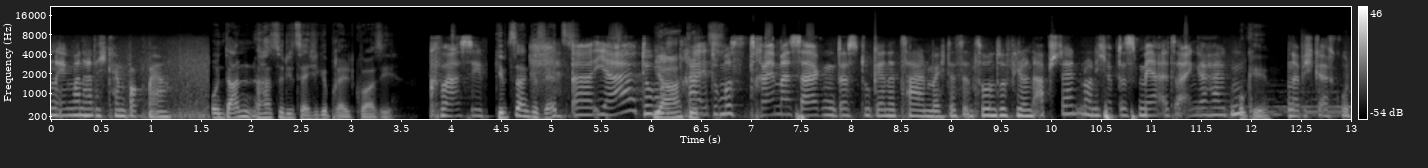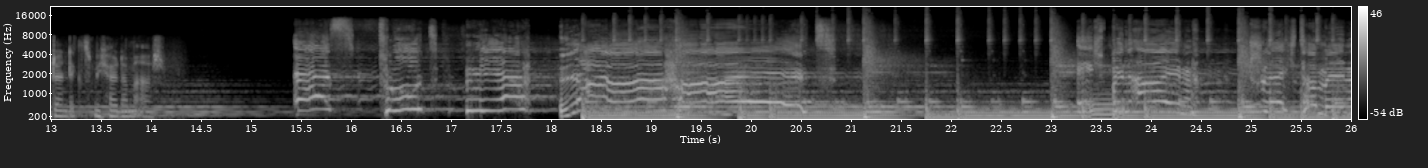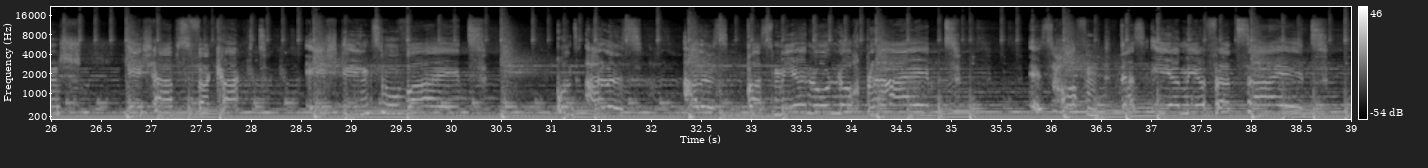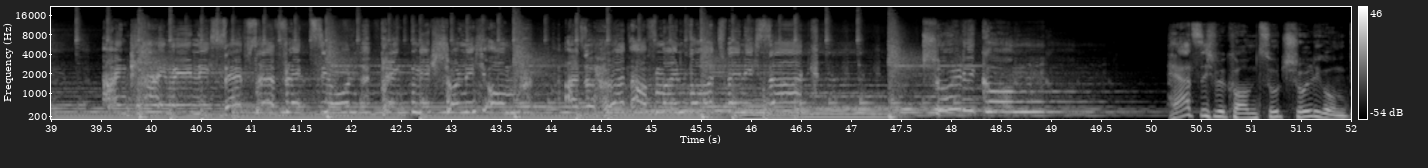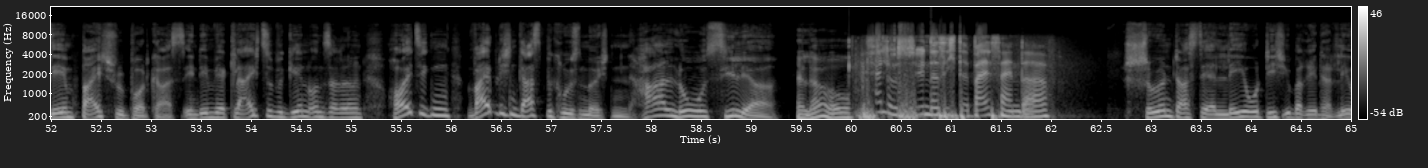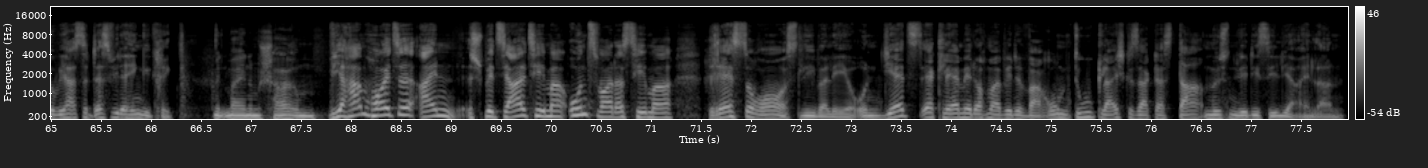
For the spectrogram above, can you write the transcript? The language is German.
und irgendwann hatte ich keinen Bock mehr. Und dann hast du die Zeche geprellt quasi. Quasi. Gibt es da ein Gesetz? Äh, ja, du, Ja, musst drei, gibt's. du musst dreimal sagen, dass du gerne zahlen möchtest in so und so vielen Abständen und ich habe das mehr als eingehalten. Okay. Dann habe ich gedacht, gut, dann leckt's mich halt am Arsch. Es tut mir leid. Ich bin ein schlechter Mensch. Ich hab's verkackt. Ich ging zu weit. Und alles, alles, was mir nun noch bleibt, ist hoffen, dass ihr mir verzeiht. Ein klein wenig Selbstreflexion bringt mich schon nicht um. Also hört auf mein Wort, wenn ich sag Entschuldigung. Herzlich willkommen zu Entschuldigung, dem Beichtstuhl-Podcast, in dem wir gleich zu Beginn unseren heutigen weiblichen Gast begrüßen möchten. Hallo Silja. Hello. Hallo, schön, dass ich dabei sein darf. Schön, dass der Leo dich überredet hat. Leo, wie hast du das wieder hingekriegt? Mit meinem Charme. Wir haben heute ein Spezialthema und zwar das Thema Restaurants, lieber Leo. Und jetzt erklär mir doch mal bitte, warum du gleich gesagt hast, da müssen wir die Silja einladen.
